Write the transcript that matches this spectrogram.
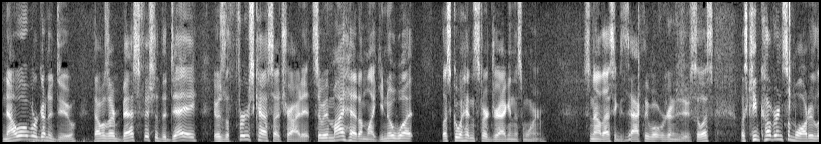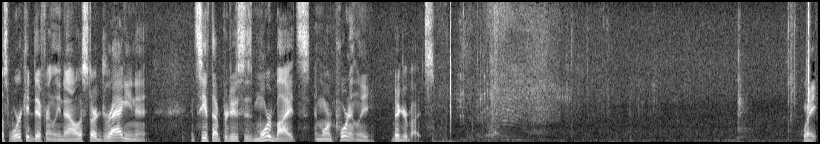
now what we're gonna do, that was our best fish of the day. It was the first cast I tried it. So in my head, I'm like, you know what? Let's go ahead and start dragging this worm. So now that's exactly what we're gonna do. So let's let's keep covering some water. Let's work it differently now. Let's start dragging it and see if that produces more bites and more importantly, bigger bites. Wait.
